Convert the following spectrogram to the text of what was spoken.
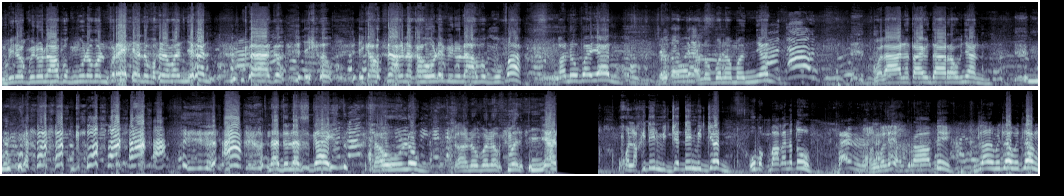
Binu binulabog mo naman, pre. Ano ba naman yan? Gago. Ikaw, ikaw na ang nakahuli. Binulabog mo pa. Ano ba yan? Ano ba naman yan? Wala na tayong daraw niyan. ah, nadulas guys. Nahulog. Ano ba naman yan? Oh, kalaki din, midyad din, midyad. Oh, bakbakan na to. Parang mali ah. Grabe. Wait lang, wait lang, wait lang.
